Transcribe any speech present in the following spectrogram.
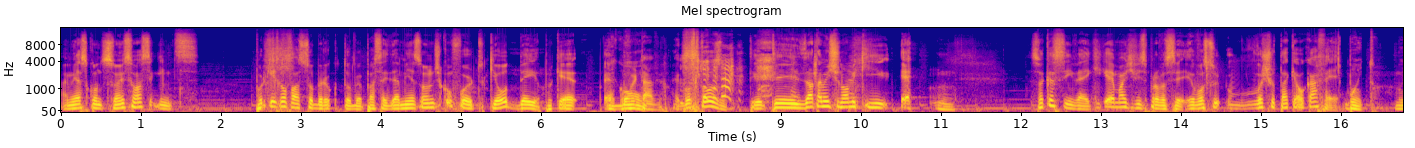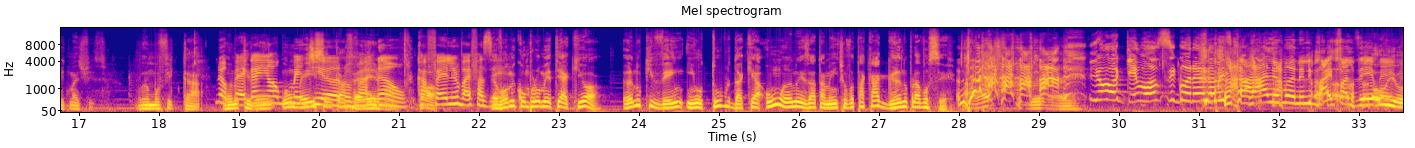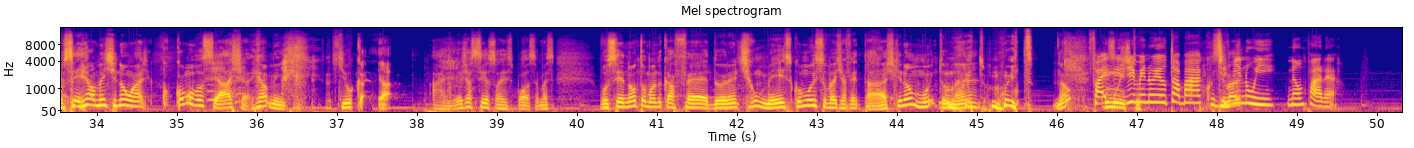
As minhas condições são as seguintes. Por que, que eu faço sobre outubro? Pra sair da minha zona de conforto, que eu odeio, porque é, é, É bom, confortável. É gostoso. tem, tem exatamente o nome que é. Hum. Só que assim, velho, o que, que é mais difícil pra você? Eu vou, vou chutar que é o café. Muito. Muito mais difícil. Vamos ficar. Não, ano que pega vem, em algum um mediano, café, vai. irmão. Não, café ele não vai fazer. Eu vou me comprometer aqui, ó. Ano que vem, em outubro, daqui a um ano exatamente, eu vou estar cagando pra você. E eu aqui, mó segurando a minha caralho, mano, ele vai fazer, Ô, Will, você realmente não acha. Como você acha, realmente, que o. ca- Ai, eu já sei a sua resposta, mas você não tomando café durante um mês, como isso vai te afetar? Acho que não muito, né? Muito, muito. Não? Faz muito. de diminuir o tabaco, vai- diminuir, não para.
